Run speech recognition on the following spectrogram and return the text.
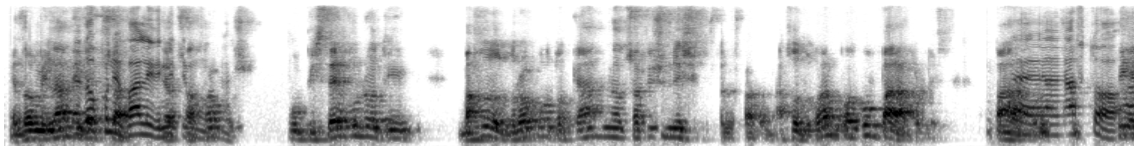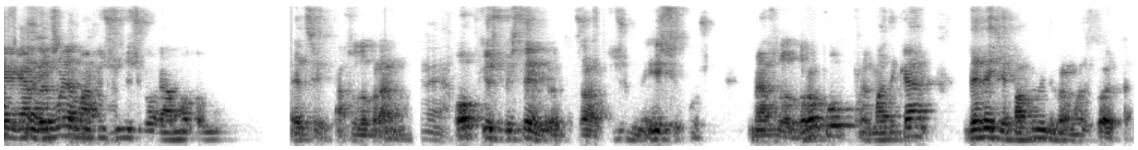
εδώ μιλάμε εδώ για, τους, βάλει, για τους ανθρώπους που πιστεύουν ότι με αυτόν τον τρόπο το κάνουν να τους αφήσουν ήσυχους τέλος πάντων. Αυτό το πράγμα το ακούν πάρα πολύ. Πάρα ε, πολύ. Αυτό. Πήγα δεν να με αφήσουν ήσυχο γαμό μου. Έτσι, αυτό το πράγμα. Ναι. Όποιος πιστεύει ότι θα αφήσουν ήσυχους με αυτόν τον τρόπο, πραγματικά δεν έχει επαφή με την πραγματικότητα.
